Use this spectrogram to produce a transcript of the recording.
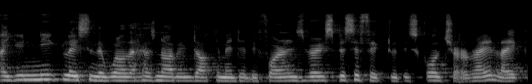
a, unique place in the world that has not been documented before, and it's very specific to this culture, right? Like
